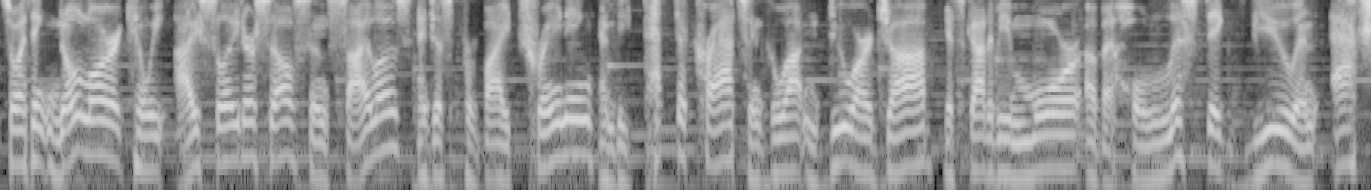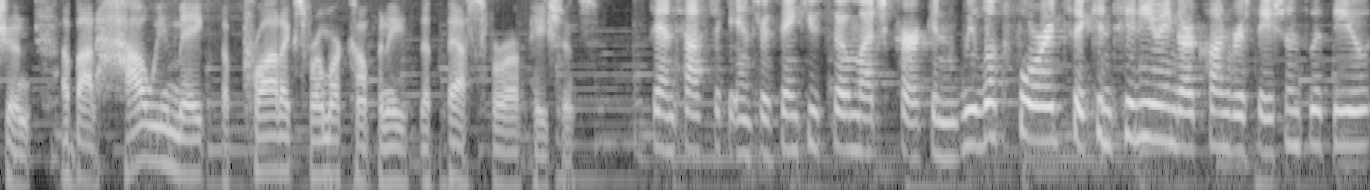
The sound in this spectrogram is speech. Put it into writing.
So I think no longer can we isolate ourselves in silos and just provide training and be technocrats and go out and do our job. It's got to be more of a holistic view and action about how we make the products from our company the best for our patients. Fantastic answer. Thank you so much, Kirk. And we look forward to continuing our conversations with you.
